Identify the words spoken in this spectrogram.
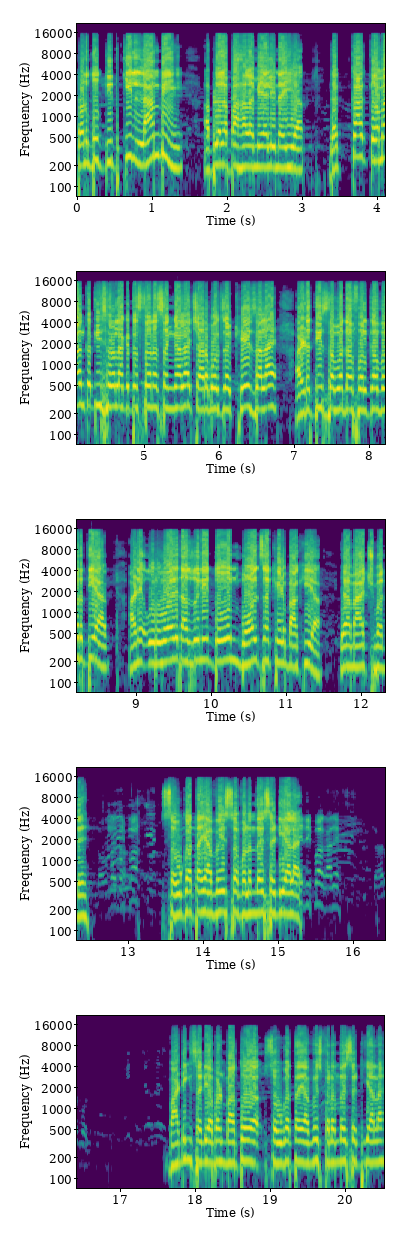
परंतु तितकी लांबी आपल्याला पाहायला मिळाली नाही धक्का क्रमांक तिसरा लागत असताना संघाला चार बॉलचा खेळ झालाय. अडतीस धावा फलकावरती आहे. आणि उर्वरित अजूनही दोन बॉलचा खेळ बाकी आहे या मॅच मध्ये. सौगाता यावेळेस फलंदाजीसाठी आलाय. बॅटिंगसाठी आपण पाहतोय सौगाता यावेळेस फलंदाजीसाठी आलाय.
